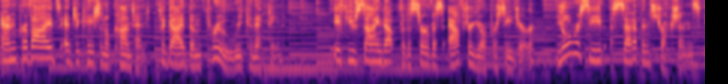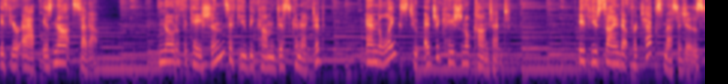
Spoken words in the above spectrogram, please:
and provides educational content to guide them through reconnecting. If you signed up for the service after your procedure, you'll receive setup instructions if your app is not set up, notifications if you become disconnected, and links to educational content. If you signed up for text messages,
